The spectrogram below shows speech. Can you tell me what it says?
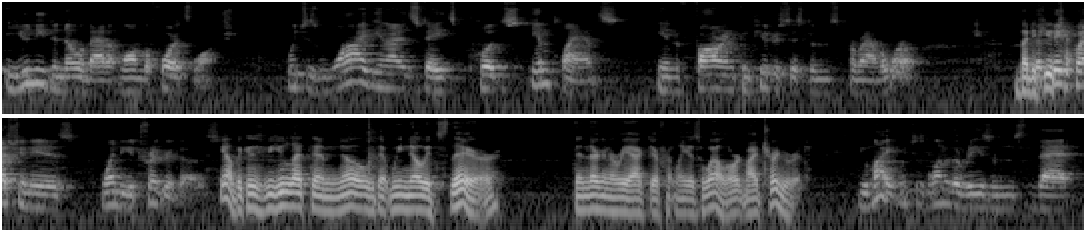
you need to know about it long before it's launched which is why the United States puts implants in foreign computer systems around the world. But the if you big t- question is, when do you trigger those? Yeah, because if you let them know that we know it's there, then they're going to react differently as well, or it might trigger it. You might, which is one of the reasons that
